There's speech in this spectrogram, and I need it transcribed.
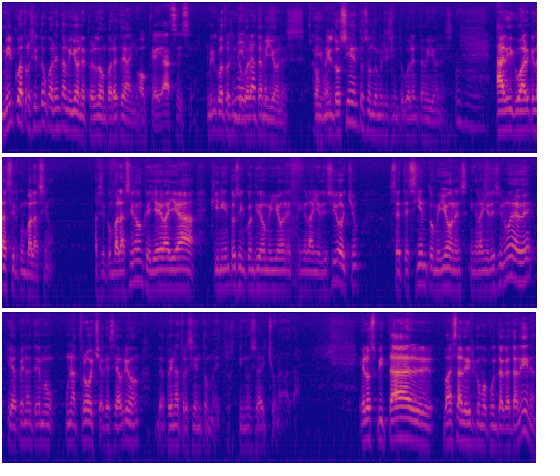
1.440 millones, perdón, para este año. Ok, así sí. 1.440 millones. Y 1.200 son 2.640 millones. Al igual que la circunvalación. La circunvalación que lleva ya 552 millones en el año 18, 700 millones en el año 19 y apenas tenemos una trocha que se abrió de apenas 300 metros y no se ha hecho nada. El hospital va a salir como Punta Catalina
